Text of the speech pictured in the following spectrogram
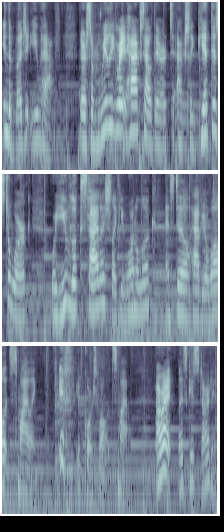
in the budget you have. There are some really great hacks out there to actually get this to work where you look stylish like you want to look and still have your wallet smiling. If, of course, wallets smile. All right, let's get started.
